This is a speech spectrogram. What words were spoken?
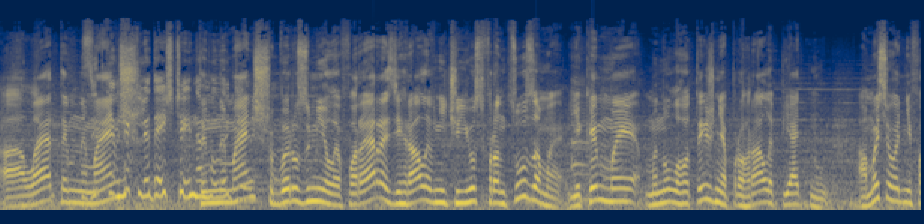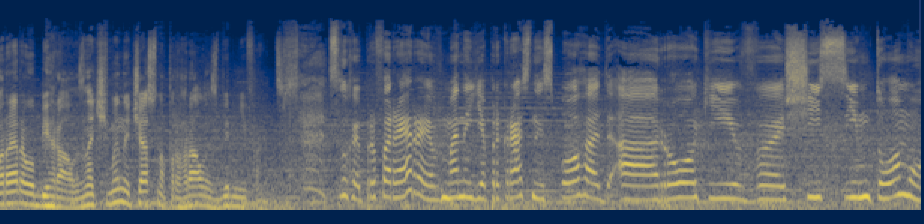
Але тим не менш людей ще й на тим не менш, щоб ви розуміли, Фарери зіграли в нічию з французами, яким ми минулого тижня програли 5-0. А ми сьогодні Фарери обіграли. Значить, ми нечесно програли збірній Франції. Слухай, про Фарери в мене є прекрасний спогад. А років 6-7 тому.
